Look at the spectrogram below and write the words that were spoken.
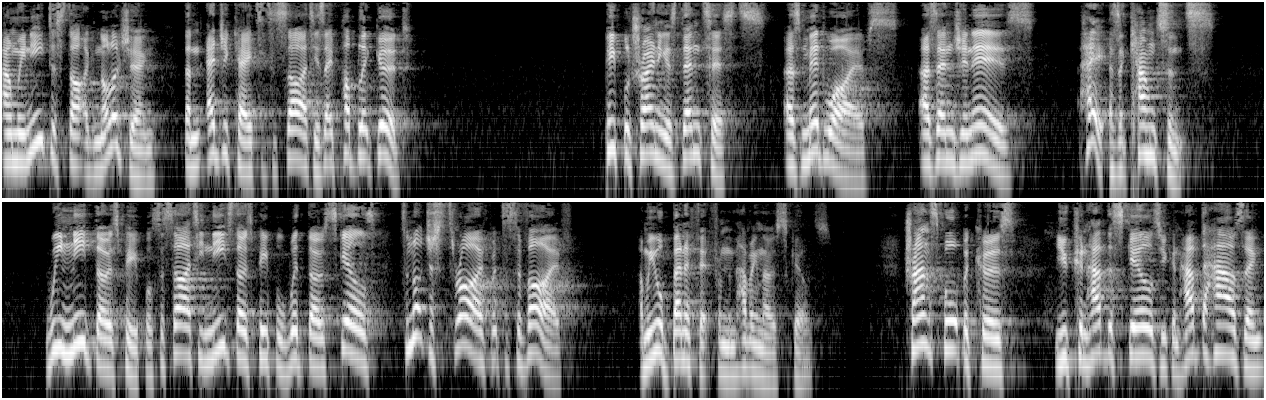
And we need to start acknowledging that an educated society is a public good. People training as dentists, as midwives, as engineers, hey, as accountants, we need those people. Society needs those people with those skills to not just thrive, but to survive. And we all benefit from them having those skills. Transport, because you can have the skills, you can have the housing,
